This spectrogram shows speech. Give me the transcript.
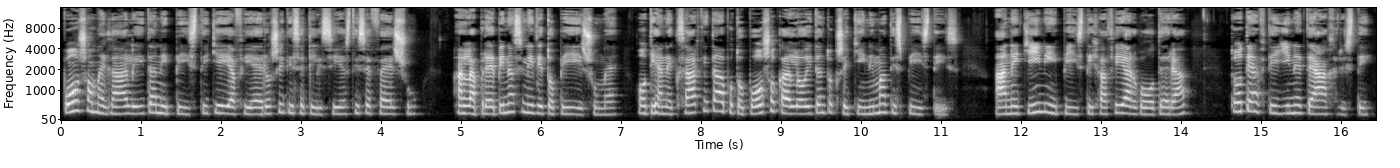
πόσο μεγάλη ήταν η πίστη και η αφιέρωση της Εκκλησίας της Εφέσου. Αλλά πρέπει να συνειδητοποιήσουμε ότι ανεξάρτητα από το πόσο καλό ήταν το ξεκίνημα της πίστης, αν εκείνη η πίστη χαθεί αργότερα, τότε αυτή γίνεται άχρηστη.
